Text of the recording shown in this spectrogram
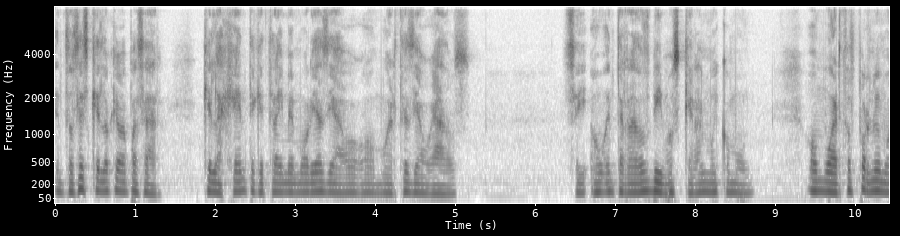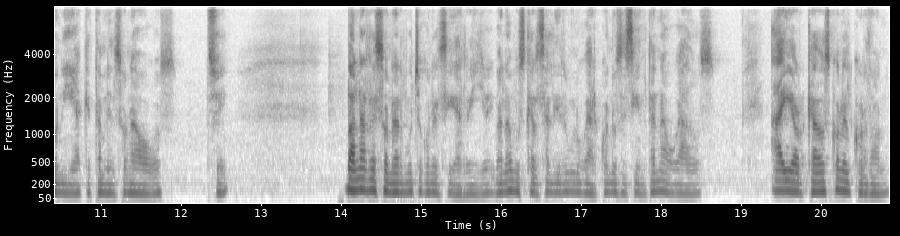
Entonces, ¿qué es lo que va a pasar? Que la gente que trae memorias de ahogo o muertes de ahogados, ¿sí? o enterrados vivos, que eran muy común, o muertos por neumonía, que también son ahogos, ¿sí? van a resonar mucho con el cigarrillo y van a buscar salir a un lugar cuando se sientan ahogados. Hay ahorcados con el cordón,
